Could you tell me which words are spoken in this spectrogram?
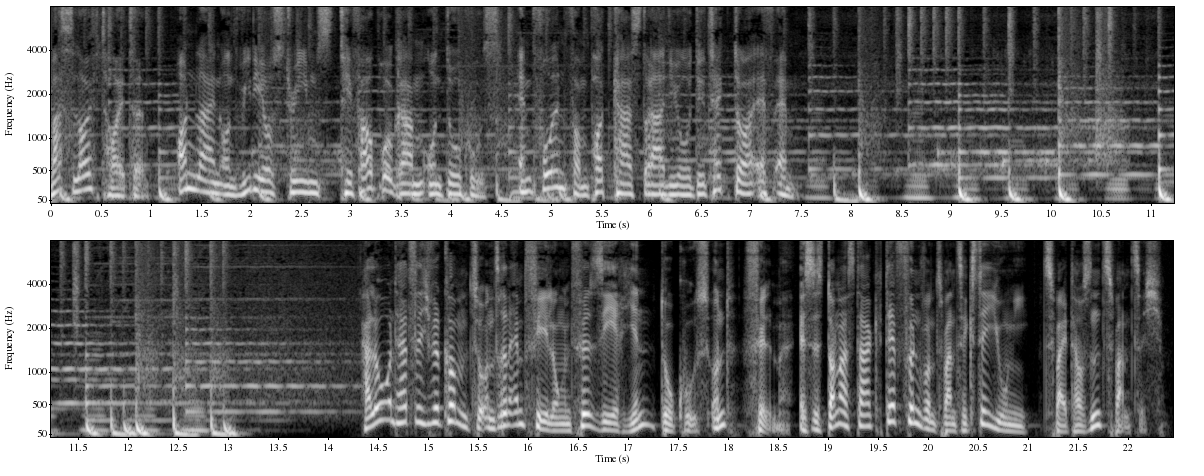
Was läuft heute? Online- und Videostreams, TV-Programm und Dokus. Empfohlen vom Podcast Radio Detektor FM. Hallo und herzlich willkommen zu unseren Empfehlungen für Serien, Dokus und Filme. Es ist Donnerstag, der 25. Juni 2020.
